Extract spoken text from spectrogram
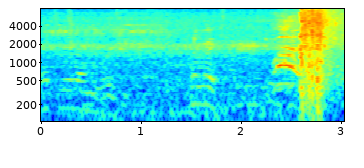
That's your anniversary. Come here.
